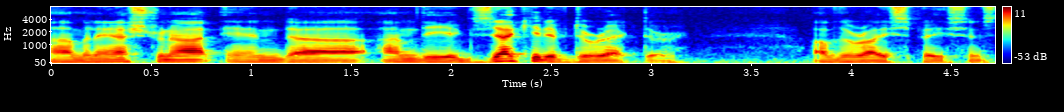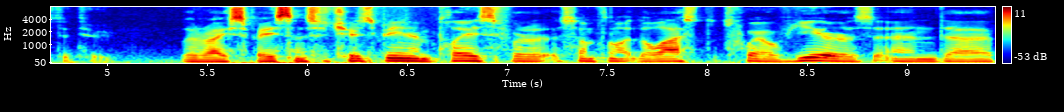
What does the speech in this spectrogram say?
I'm an astronaut, and uh, I'm the executive director of the Rice Space Institute. The Rice Space Institute's been in place for something like the last 12 years, and uh,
